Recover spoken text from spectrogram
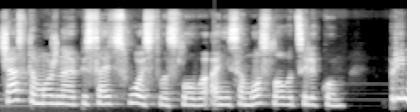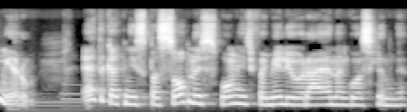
Часто можно описать свойства слова, а не само слово целиком. Примеру, это как неспособность вспомнить фамилию Райана Гослинга.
